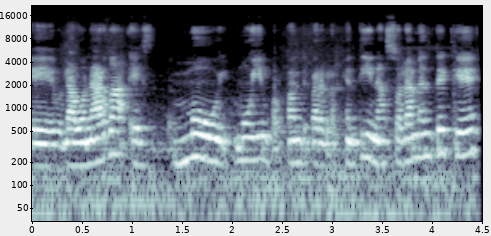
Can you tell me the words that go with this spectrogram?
eh, la Bonarda es muy, muy importante para la Argentina, solamente que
